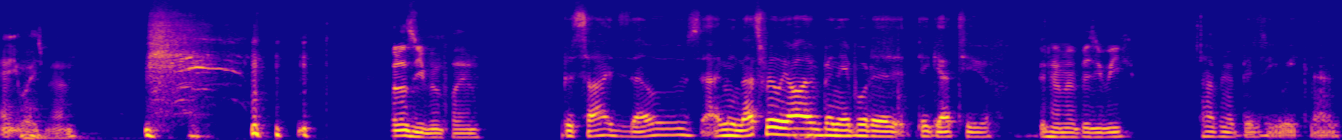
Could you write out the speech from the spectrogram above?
anyways, man. what else have you been playing? Besides those, I mean that's really all I've been able to to get to. Been having a busy week. Having a busy week, man.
